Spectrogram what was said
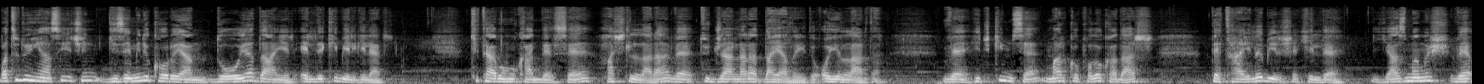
Batı dünyası için gizemini koruyan doğuya dair eldeki bilgiler Kitab-ı Mukaddes'e, Haçlılara ve tüccarlara dayalıydı o yıllarda. Ve hiç kimse Marco Polo kadar detaylı bir şekilde yazmamış ve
